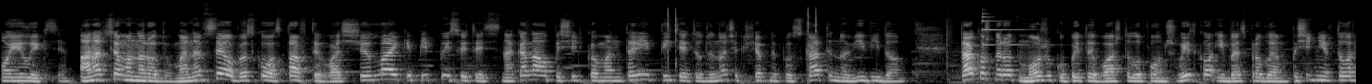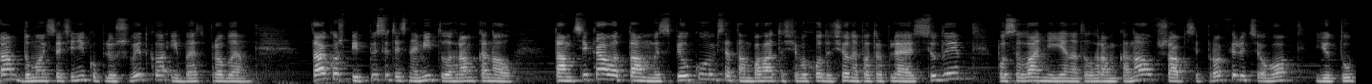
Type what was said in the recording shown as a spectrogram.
OLX. А на цьому народ в мене все. Обов'язково ставте ваші лайки, підписуйтесь на канал, пишіть коментарі, тицяйте у дзвіночок, щоб не пускати нові відео. Також народ може купити ваш телефон швидко і без проблем. Пишіть мені в телеграм, домовився ціні, куплю швидко і без проблем. Також підписуйтесь на мій телеграм-канал. Там цікаво, там ми спілкуємося, там багато що виходить, що не потрапляє сюди. Посилання є на телеграм-канал в шапці профілю цього YouTube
